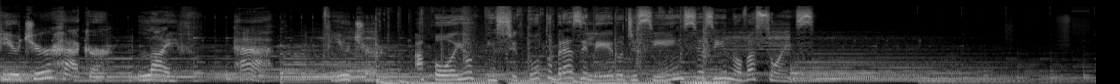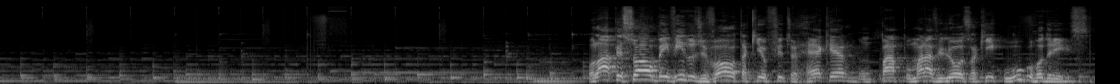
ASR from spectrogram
Future Hacker Life Path Future. Apoio Instituto Brasileiro de Ciências e Inovações. Olá pessoal, bem-vindo de volta aqui o Future Hacker, um papo maravilhoso aqui com o Hugo Rodrigues.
